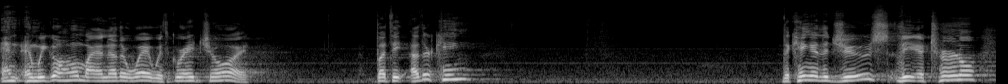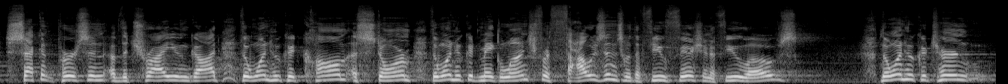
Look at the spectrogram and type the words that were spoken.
and, and we go home by another way with great joy. But the other king, the king of the Jews, the eternal second person of the triune God, the one who could calm a storm, the one who could make lunch for thousands with a few fish and a few loaves, the one who could turn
